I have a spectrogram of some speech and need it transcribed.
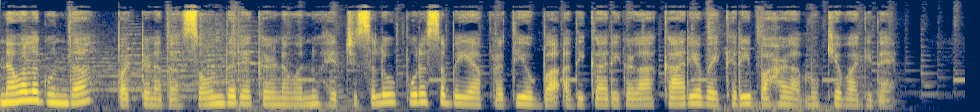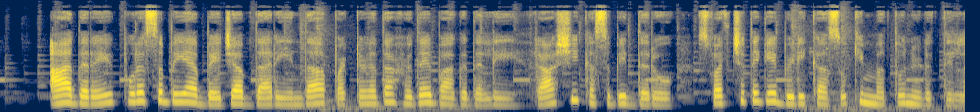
ನವಲಗುಂದ ಪಟ್ಟಣದ ಸೌಂದರ್ಯಕರಣವನ್ನು ಹೆಚ್ಚಿಸಲು ಪುರಸಭೆಯ ಪ್ರತಿಯೊಬ್ಬ ಅಧಿಕಾರಿಗಳ ಕಾರ್ಯವೈಖರಿ ಬಹಳ ಮುಖ್ಯವಾಗಿದೆ. ಆದರೆ ಪುರಸಭೆಯ ಬೇಜಾಬ್ದಾರಿಯಿಂದ ಪಟ್ಟಣದ ಹೃದಯ ಭಾಗದಲ್ಲಿ ರಾಶಿ ಕಸಬಿದ್ದರೂ ಸ್ವಚ್ಛತೆಗೆ ಬಿಡಿಕಾಸು ಕಿಮ್ಮತ್ತು ನೀಡುತ್ತಿಲ್ಲ.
